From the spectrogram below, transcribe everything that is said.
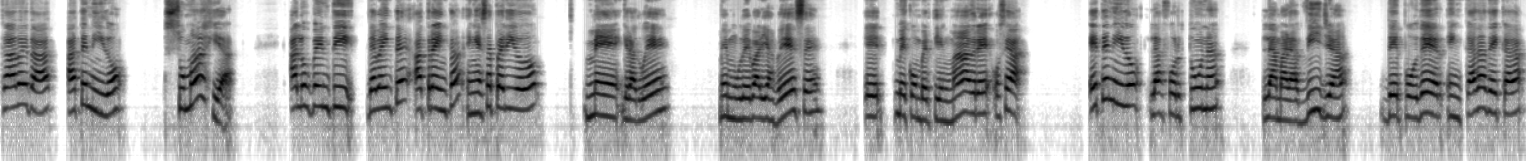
cada edad ha tenido su magia. A los 20, de 20 a 30, en ese periodo, me gradué, me mudé varias veces, eh, me convertí en madre, o sea, he tenido la fortuna, la maravilla de poder en cada década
